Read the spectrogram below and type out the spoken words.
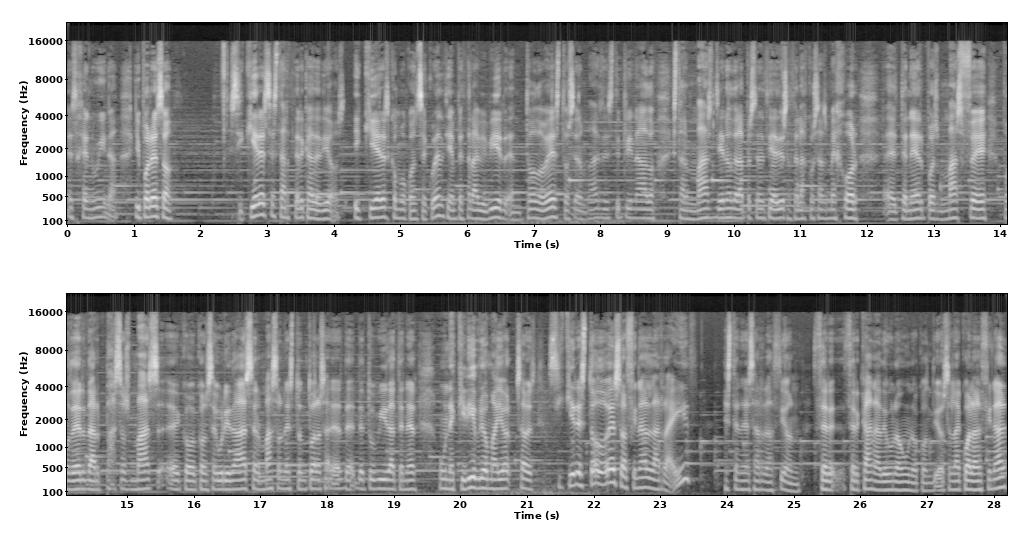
es genuina. Y por eso si quieres estar cerca de Dios y quieres como consecuencia empezar a vivir en todo esto, ser más disciplinado, estar más lleno de la presencia de Dios, hacer las cosas mejor, eh, tener pues más fe, poder dar pasos más eh, con, seguridad, ser más honesto en todas las áreas de, de tu vida, tener un equilibrio mayor, ¿sabes? Si quieres todo eso, al final la raíz es tener esa relación cercana de uno a uno con Dios, en la cual al final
